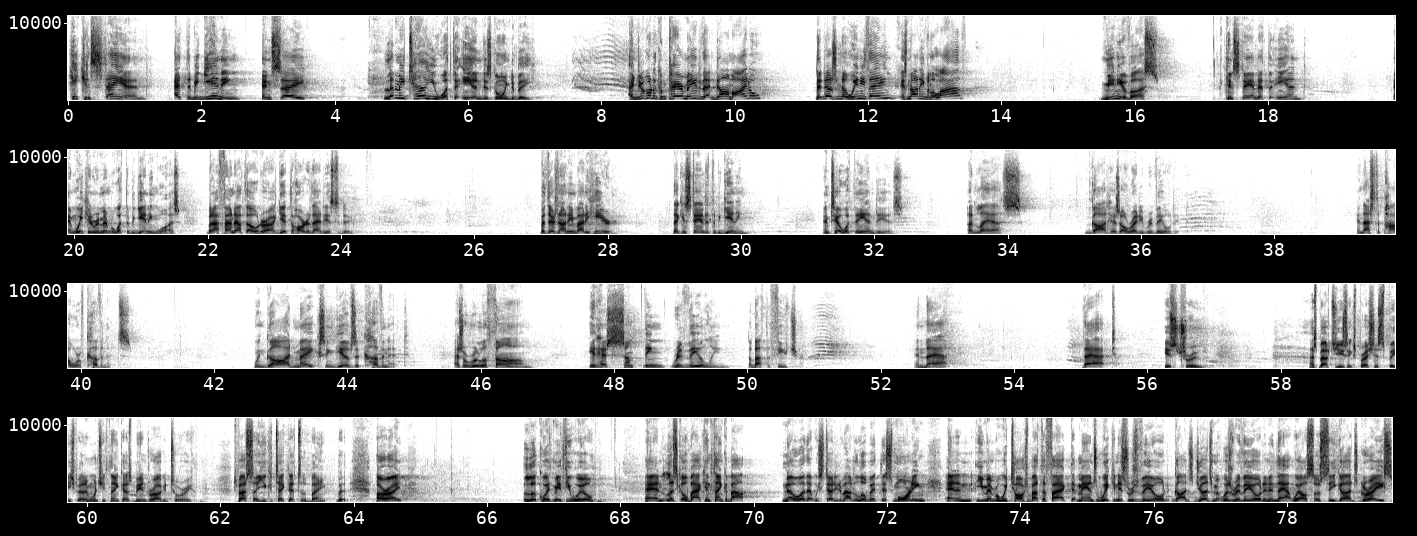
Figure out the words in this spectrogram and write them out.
He can stand at the beginning and say, Let me tell you what the end is going to be. And you're going to compare me to that dumb idol that doesn't know anything, is not even alive? Many of us can stand at the end and we can remember what the beginning was, but I found out the older I get, the harder that is to do. But there's not anybody here that can stand at the beginning and tell what the end is unless God has already revealed it. And that's the power of covenants. When God makes and gives a covenant, as a rule of thumb, it has something revealing about the future. And that, that is true. I was about to use expression of speech, but I didn't want you to think I was being derogatory. I was about to say you could take that to the bank, but all right. Look with me, if you will, and let's go back and think about Noah that we studied about a little bit this morning. And you remember we talked about the fact that man's wickedness was revealed, God's judgment was revealed, and in that we also see God's grace.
